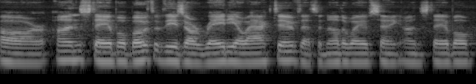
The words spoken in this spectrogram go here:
are unstable. Both of these are radioactive. That's another way of saying unstable.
